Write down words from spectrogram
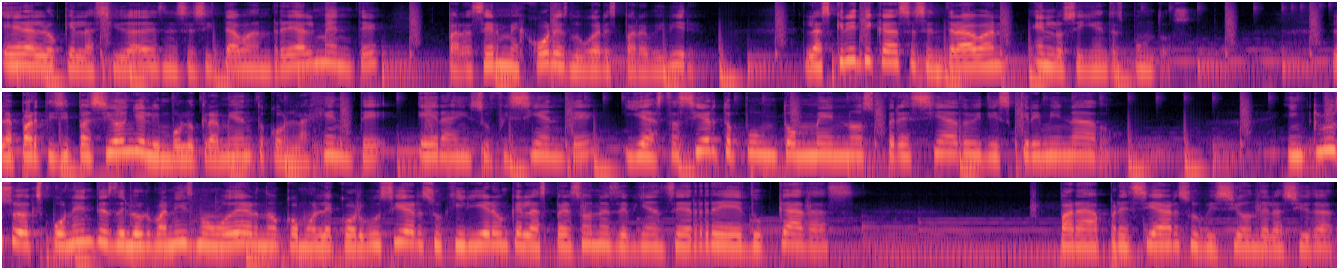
era lo que las ciudades necesitaban realmente para ser mejores lugares para vivir. Las críticas se centraban en los siguientes puntos. La participación y el involucramiento con la gente era insuficiente y hasta cierto punto menospreciado y discriminado. Incluso exponentes del urbanismo moderno como Le Corbusier sugirieron que las personas debían ser reeducadas para apreciar su visión de la ciudad.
